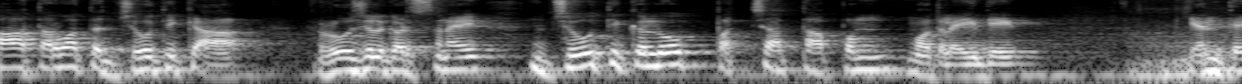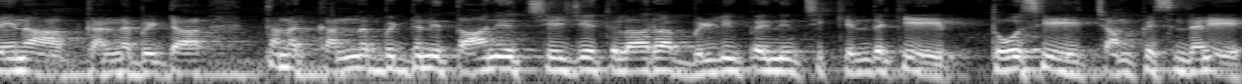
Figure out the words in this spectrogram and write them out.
ఆ తర్వాత జ్యోతిక రోజులు గడుస్తున్నాయి. జ్యోతికలో పశ్చాత్తాపం మొదలైంది. ఎంతైనా కన్నబిడ్డ తన కన్నబిడ్డని తానే చేజేతులారా బిల్డింగ్ పై నుంచి కిందకి తోసి చంపేసిందని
